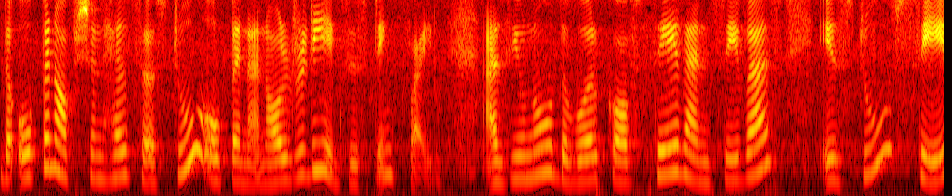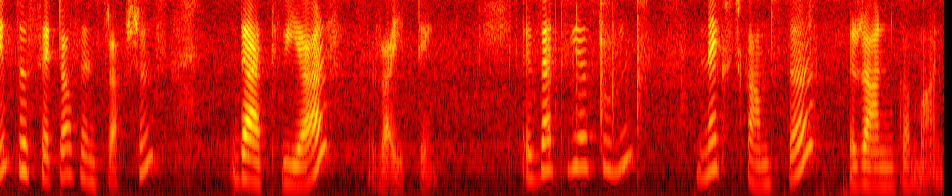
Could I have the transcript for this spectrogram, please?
The open option helps us to open an already existing file. As you know the work of save and save as is to save the set of instructions that we are writing. Is that clear students? Next comes the run command.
